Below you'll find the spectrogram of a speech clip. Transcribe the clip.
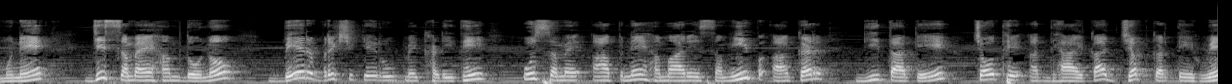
मुने जिस समय हम दोनों बेर वृक्ष के रूप में खड़ी थी, उस समय आपने हमारे समीप आकर गीता के चौथे अध्याय का जप करते हुए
